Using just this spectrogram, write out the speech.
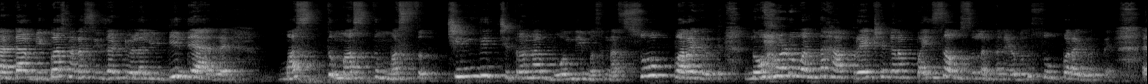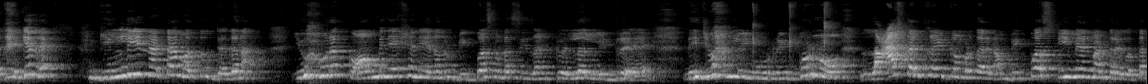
ನಟ ಬಿಗ್ ಬಾಸ್ ನಟ ಸೀಸನ್ ಟ್ವೆಲ್ ಅಲ್ಲಿ ಇದ್ದಿದ್ದೆ ಆದ್ರೆ ಮಸ್ತ್ ಮಸ್ತ್ ಮಸ್ತ್. ಚಿಂದಿ ಚಿತ್ರನ ಬೂಂದಿ ಮೊಸರನ್ನ ಸೂಪರ್ ಆಗಿರುತ್ತೆ. ನೋಡುವಂತಹ ಪ್ರೇಕ್ಷಕರ ಪೈಸಾ ಉಸುಲ್ ಅಂತ ಹೇಳ್ಬೋದು, ಸೂಪರ್ ಆಗಿರುತ್ತೆ. ಅದು ಯಾಕೆಂದ್ರೆ ಗಿಲ್ಲಿ ನಟ ಮತ್ತು ಗಗನ, ಇವರ ಕಾಂಬಿನೇಷನ್ ಏನಾದ್ರು Bigg Boss Kannada season twelve ಅಲ್ಲಿ ಇದ್ರೆ ನಿಜವಾಗ್ಲೂ ಇವ್ರಿಬ್ಬರು ಲಾಸ್ಟ್ ತನಕ ಇಟ್ಕೊಂಡ್ಬಿಡ್ತಾರೆ. ನಮ್ಮ ಬಿಗ್ ಬಾಸ್ ಟೀಮ್ ಏನ್ ಮಾಡ್ತಾರೆ ಗೊತ್ತಾ?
